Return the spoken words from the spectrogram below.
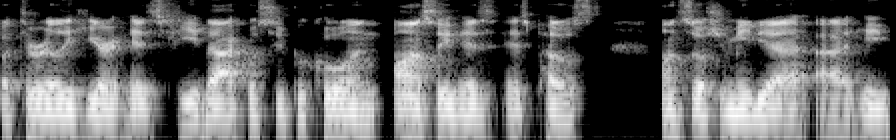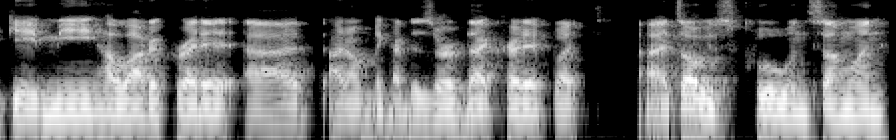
But to really hear his feedback was super cool. And honestly, his his post on social media, uh, he gave me a lot of credit. Uh, I don't think I deserve that credit, but uh, it's always cool when someone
